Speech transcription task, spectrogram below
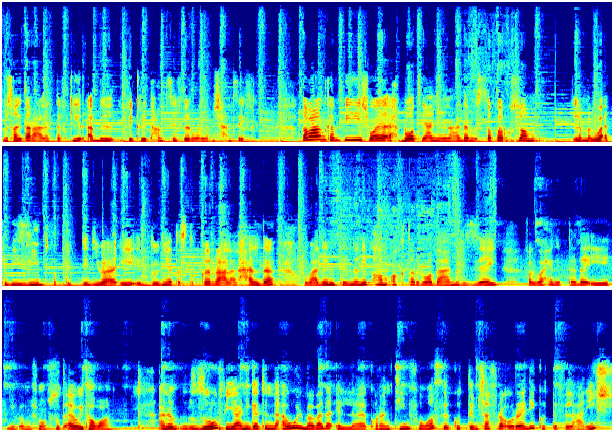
مسيطر على التفكير قبل فكرة هنسافر ولا مش هنسافر. طبعا كان في شوية إحباط يعني من عدم السفر خصوصا لما الوقت بيزيد فبتبتدي بقى إيه الدنيا تستقر على الحال ده وبعدين ابتدينا نفهم أكتر الوضع عامل إزاي فالواحد ابتدى إيه يبقى مش مبسوط قوي طبعا. أنا ظروفي يعني جت إن أول ما بدأ ال quarantine في مصر كنت مسافرة already كنت في العريش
